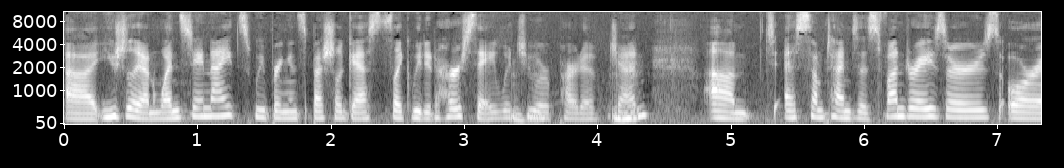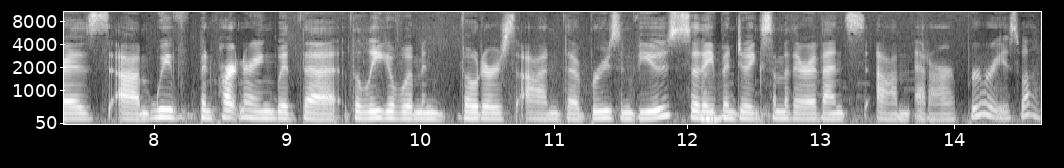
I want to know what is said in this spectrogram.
uh, usually on Wednesday nights. We bring in special guests like we did Hersey, which mm-hmm. you were part of, Jen. Mm-hmm. Um, as sometimes as fundraisers or as um, we've been partnering with the, the League of Women Voters on the Brews and Views, so they've mm-hmm. been doing some of their events um, at our brewery as well.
